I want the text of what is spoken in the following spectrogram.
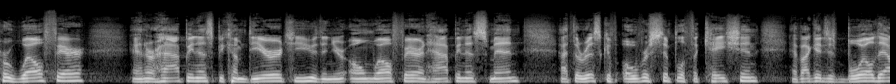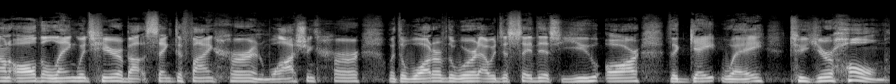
her welfare and her happiness become dearer to you than your own welfare and happiness, men, at the risk of oversimplification, if I could just boil down all the language here about sanctifying her and washing her with the water of the word, I would just say this you are the gateway to your home.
